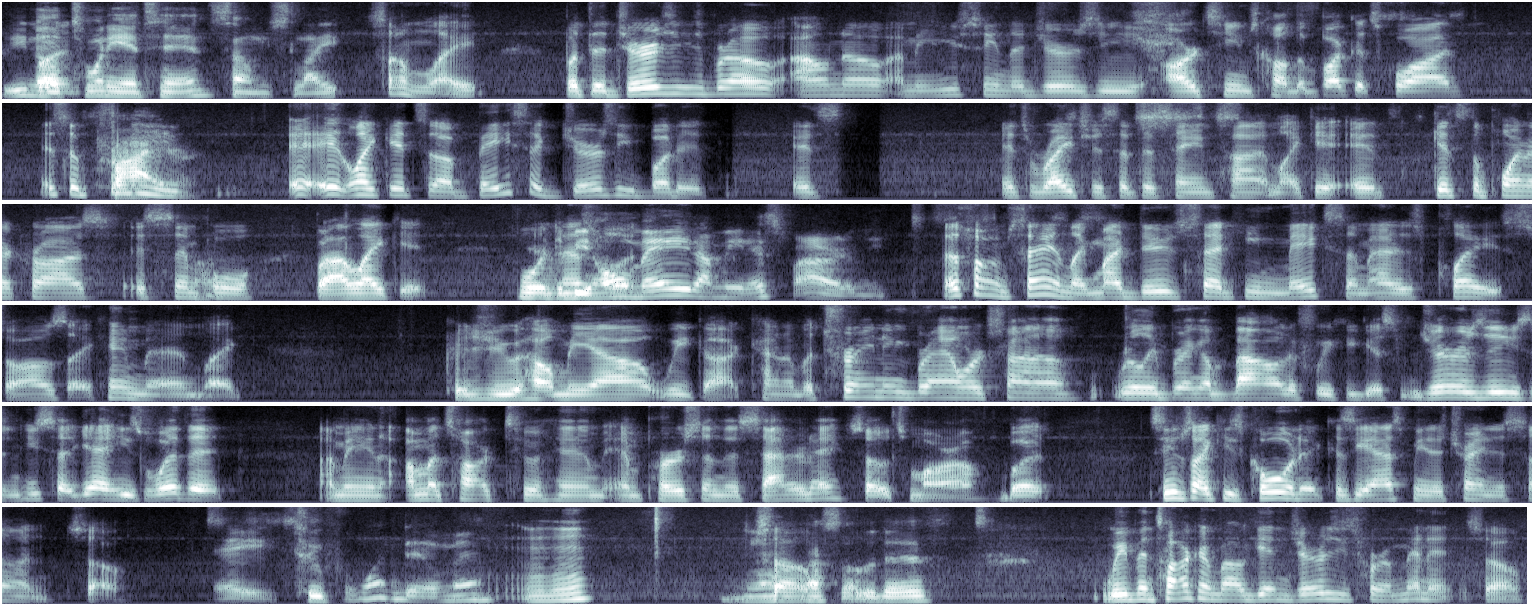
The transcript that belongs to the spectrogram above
you know, but, twenty and ten, something slight. Something light. But the jerseys, bro, I don't know. I mean, you've seen the jersey. Our team's called the Bucket Squad. It's a pretty, Fire. It, it, like it's a basic jersey, but it it's it's righteous at the same time. Like it, it gets the point across. It's simple, but I like it. For it to be homemade, what, I mean, it's fire to me. That's what I'm saying. Like my dude said, he makes them at his place. So I was like, hey man, like, could you help me out? We got kind of a training brand we're trying to really bring about. If we could get some jerseys, and he said, yeah, he's with it. I mean, I'm gonna talk to him in person this Saturday, so tomorrow. But seems like he's cool with it because he asked me to train his son. So, hey, two for one deal, man. Mm-hmm. Yeah, so that's all it is. We've been talking about getting jerseys for a minute, so.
